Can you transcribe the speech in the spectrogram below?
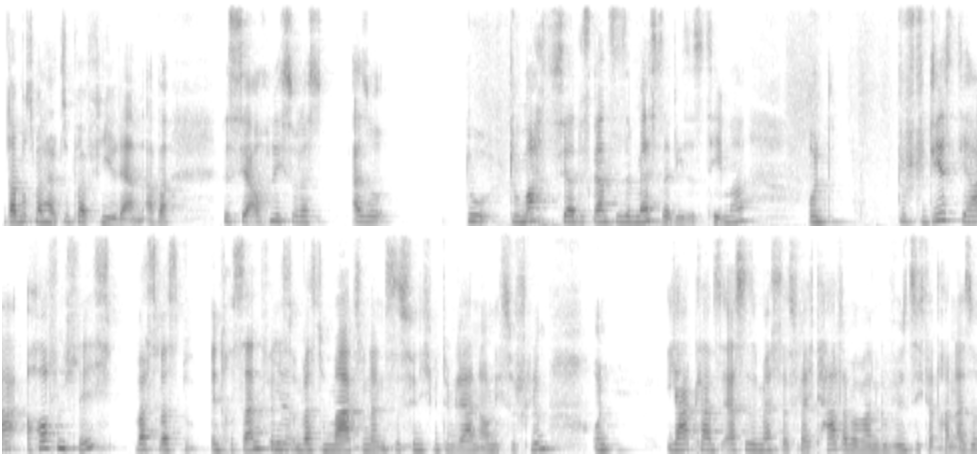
da muss man halt super viel lernen. Aber es ist ja auch nicht so, dass, also du, du machst ja das ganze Semester dieses Thema und du studierst ja hoffentlich was, was du interessant findest Ja. und was du magst. Und dann ist es, finde ich, mit dem Lernen auch nicht so schlimm. Und ja, klar, das erste Semester ist vielleicht hart, aber man gewöhnt sich daran. Also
